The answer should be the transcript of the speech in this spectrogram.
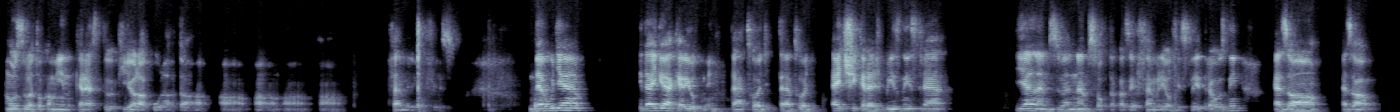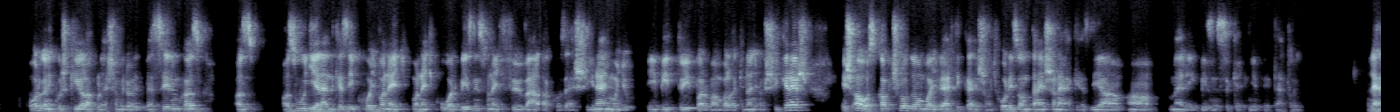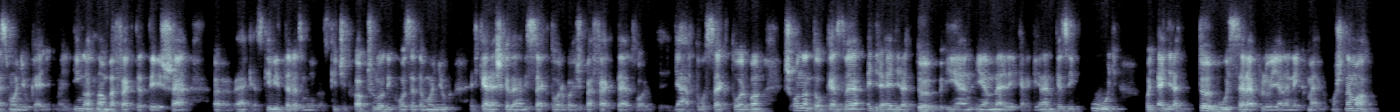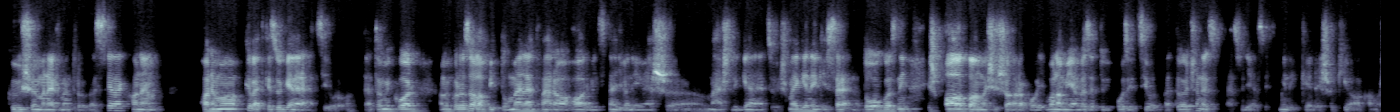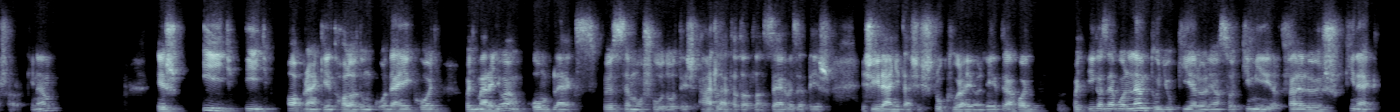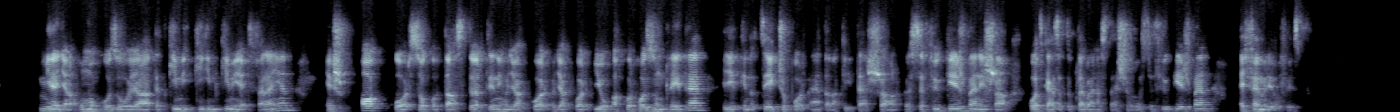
mozdulatok, amin keresztül kialakulhat a, a, a, a, a family office. De ugye ideig el kell jutni, tehát hogy, tehát, hogy egy sikeres bizniszre jellemzően nem szoktak azért family office létrehozni. Ez a, ez a organikus kialakulás, amiről itt beszélünk, az, az, az úgy jelentkezik, hogy van egy, van egy core business, van egy fő vállalkozási irány, mondjuk építőiparban valaki nagyon sikeres, és ahhoz kapcsolódóan vagy vertikálisan, vagy horizontálisan elkezdi a, a mellékbizniszeket nyitni. Tehát, hogy lesz mondjuk egy, egy ingatlan befektetése, elkezd kivitelezni, mondjuk az kicsit kapcsolódik hozzá, de mondjuk egy kereskedelmi szektorba is befektet, vagy egy gyártószektorba, és onnantól kezdve egyre-egyre több ilyen, ilyen mellékák jelentkezik, úgy, hogy egyre több új szereplő jelenik meg. Most nem a külső menedzsmentről beszélek, hanem hanem a következő generációról. Tehát amikor, amikor az alapító mellett már a 30-40 éves második generáció is megjelenik, és szeretne dolgozni, és alkalmas is arra, hogy valamilyen vezetői pozíciót betöltsön, ez, ez ugye ez mindig kérdés, hogy ki alkalmas arra, ki nem. És így, így apránként haladunk odáig, hogy, hogy már egy olyan komplex, összemosódott és átláthatatlan szervezet és és irányítási struktúra jön létre, hogy, hogy igazából nem tudjuk kijelölni azt, hogy ki miért felelős, kinek mi legyen a homokozója, tehát ki, ki, ki miért feleljen, és akkor szokott az történni, hogy akkor, hogy akkor jó, akkor hozzunk létre, egyébként a cégcsoport átalakítással összefüggésben és a kockázatok leválasztással összefüggésben egy family office-t.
